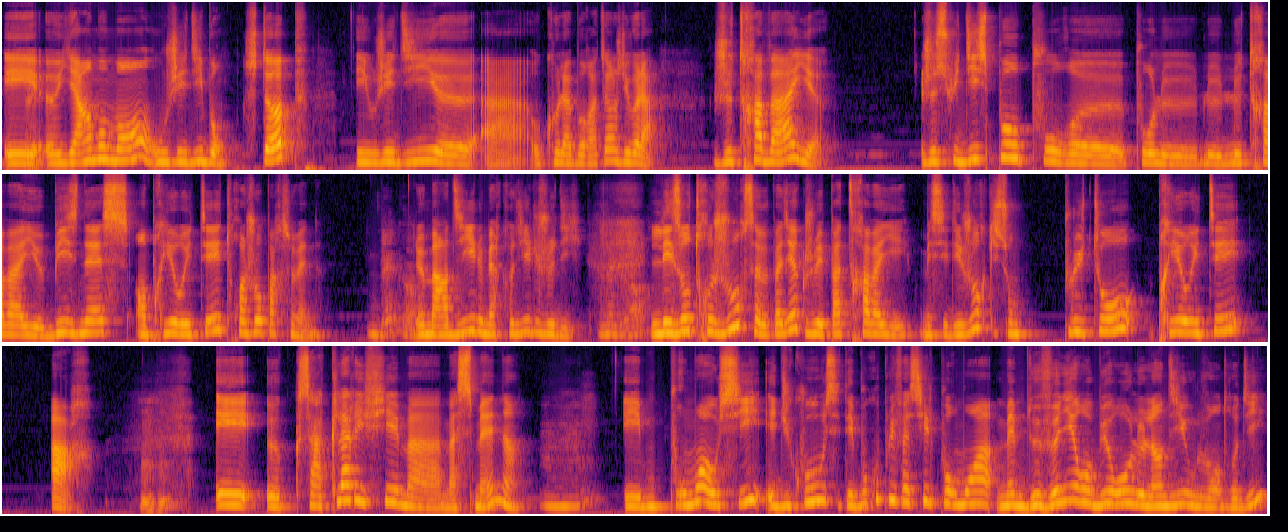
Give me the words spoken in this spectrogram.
Et euh, il y a un moment où j'ai dit, bon, stop, et où j'ai dit aux collaborateurs, je dis, voilà, je travaille, je suis dispo pour, pour le, le, travail business en priorité trois jours par semaine. Le mardi, le mercredi, le jeudi. Les autres jours, ça ne veut pas dire que je ne vais pas travailler, mais c'est des jours qui sont plutôt priorité art. Mhm. Et euh, ça a clarifié ma, ma semaine. Mhm. Et pour moi aussi. Et du coup, c'était beaucoup plus facile pour moi même de venir au bureau le lundi ou le vendredi.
